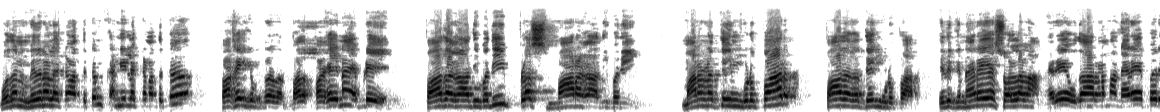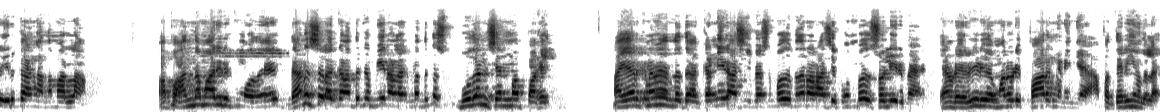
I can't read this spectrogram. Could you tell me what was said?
புதன் மிதன லக்கணத்துக்கும் கன்னி லக்கணத்துக்கும் பகை ப- பகைனா எப்படி? பாதகாதிபதி பிளஸ் மாரகாதிபதி. மரணத்தையும் கொடுப்பார் பாதகத்தையும் கொடுப்பார். இதுக்கு நிறைய சொல்லலாம். நிறைய உதாரணமா நிறைய பேர் இருக்காங்க அந்த மாதிரிலாம். அப்ப அந்த மாதிரி இருக்கும்போது தனுசு லக்னத்துக்கு மீன லக்னத்துக்கு புதன் சென்ம பகை. நான் ஏற்கனவே இந்த கன்னிராசி ராசி பேசும்போது மிதன ராசி போகும்போது சொல்லியிருப்பேன். என்னுடைய வீடியோ மறுபடியும் பாருங்க நீங்க. அப்ப தெரியும் இதுல.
